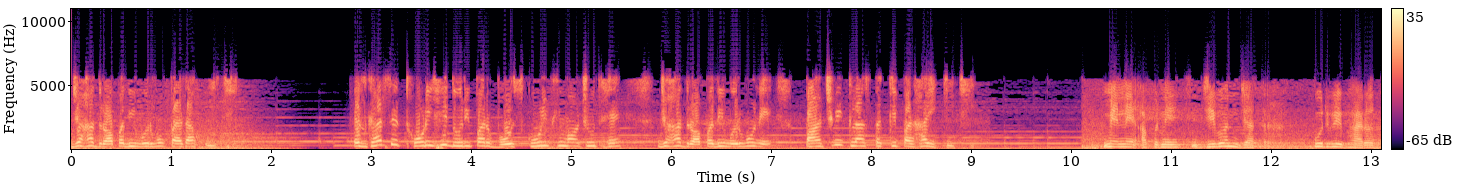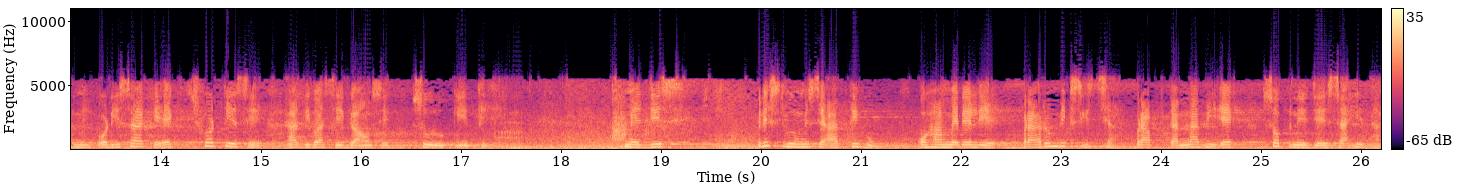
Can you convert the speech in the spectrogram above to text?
जहाँ द्रौपदी मुर्मू पैदा हुई थी। इस घर से थोड़ी ही दूरी पर वो स्कूल भी मौजूद है, जहाँ द्रौपदी मुर्मू ने पांचवी क्लास तक की पढ़ाई की थी। मैंने अपने जीवन यात्रा पूर्वी भारत में ओडिशा के एक छोटे से आदिवासी गाँव से शुरू की थी। मैं जिस पृष्ठभूमि से आती हूँ। वहाँ मेरे लिए प्रारंभिक शिक्षा प्राप्त करना भी एक स्वप्न जैसा ही था।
